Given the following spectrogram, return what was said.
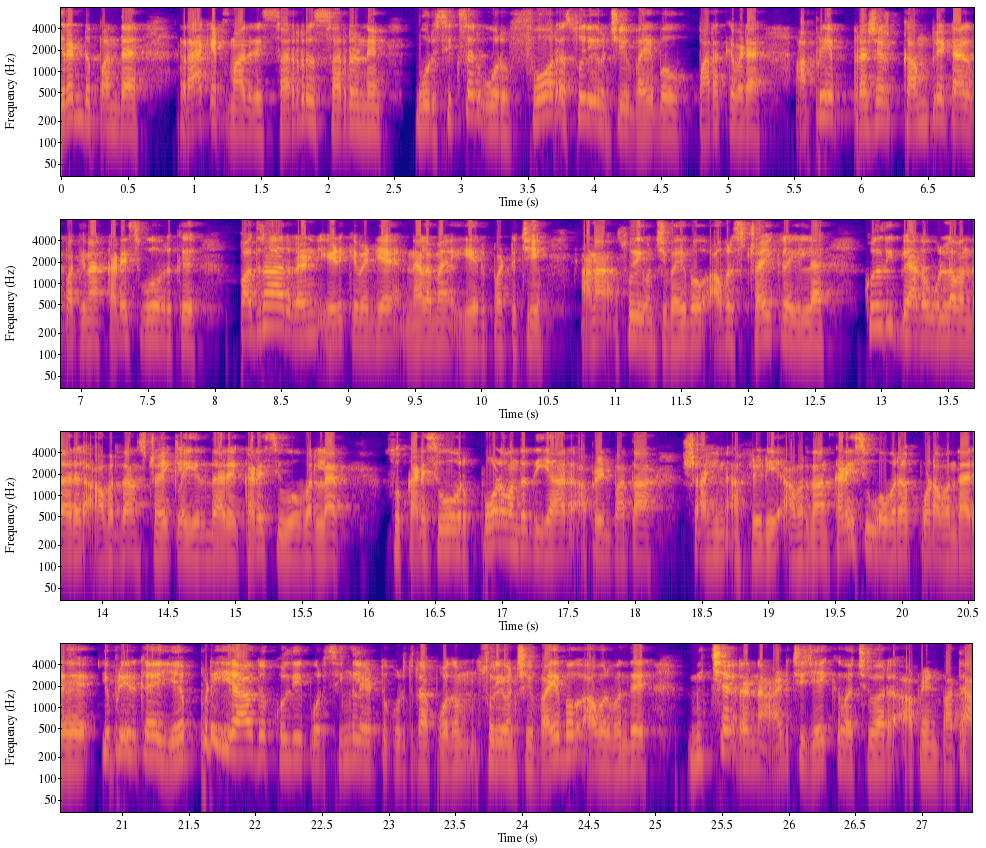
இரண்டு பந்த ராக்கெட் மாதிரி சர்ரு சர்ருன்னு ஒரு சிக்ஸர் ஒரு ஃபோர் சூரியவன்ஷி வைபவ் பறக்க விட அப்படியே ப்ரெஷர் கம்ப்ளீட்டாக பார்த்தீங்கன்னா கடைசி ஓவருக்கு பதினாறு ரன் எடுக்க வேண்டிய நிலைமை ஏற்பட்டுச்சு. ஆனால் சூரியவன்ஷி வைபவ் அவர் ஸ்ட்ரைக்கில் இல்லை. குல்தீப் யாதவ் உள்ளே வந்தார். அவர் தான் ஸ்ட்ரைக்கில் இருந்தார் கடைசி ஓவரில் ஸோ கடைசி ஓவர் போட வந்தது யார் அப்படின்னு பார்த்தா ஷாஹின் அஃப்ரிடி அவர் தான் கடைசி ஓவரை போட வந்தார். இப்படி இருக்க எப்படியாவது குல்தீப் ஒரு சிங்கிள் எடுத்து கொடுத்துட்டா போதும். சூரியவன்ஷி வைபவ் அவர் வந்து மிச்ச ரன்னை அடித்து ஜெயிக்க வச்சுருவார் அப்படின்னு பார்த்தா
